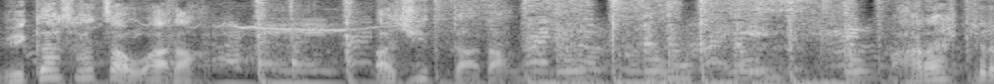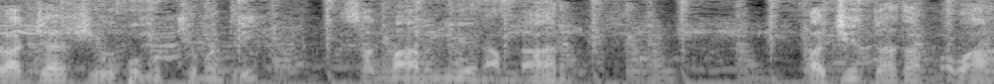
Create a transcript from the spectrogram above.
विकासाचा वादा. अजित दादा. महाराष्ट्र राज्याचे उपमुख्यमंत्री सन्माननीय नामदार अजितदादा पवार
